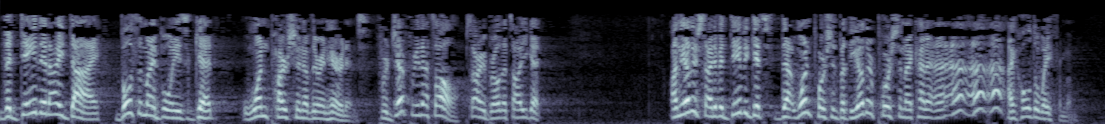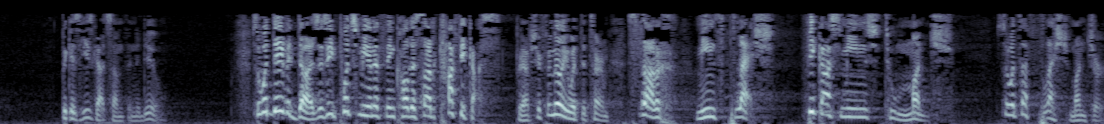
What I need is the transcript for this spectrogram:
The day that I die, both of my boys get one portion of their inheritance. For Jeffrey, that's all. Sorry, bro, that's all you get. On the other side of it, David gets that one portion, but the other portion I kind of, uh, uh, uh, I hold away from him. Because he's got something to do. So what David does is he puts me in a thing called a sarcophagus. Perhaps you're familiar with the term. Sarch means flesh. Ficus means to munch. So it's a flesh muncher.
